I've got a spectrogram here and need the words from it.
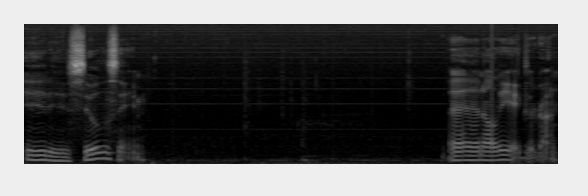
it is still the same. And all the eggs are gone.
